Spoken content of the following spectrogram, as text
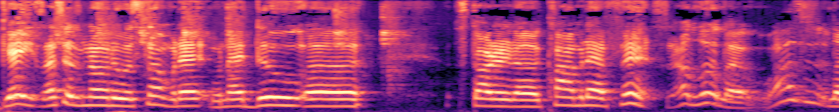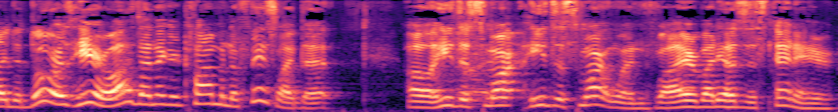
gates. I should have known it was something when that when that dude uh started uh climbing that fence. I looked like, why is it like the door is here? Why is that nigga climbing the fence like that? Oh, he's the smart. He's the smart one, while everybody else is standing here.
